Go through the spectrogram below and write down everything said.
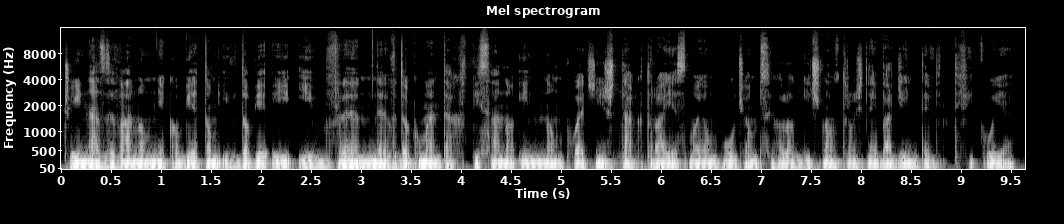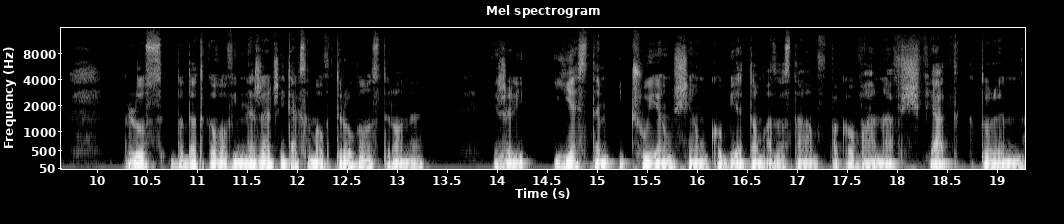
czyli nazywano mnie kobietą i w, dobie, i, i w, w dokumentach wpisano inną płeć niż ta, która jest moją płcią psychologiczną, z którą się najbardziej identyfikuję, plus dodatkowo w inne rzeczy. I tak samo w drugą stronę, jeżeli jestem i czuję się kobietą, a zostałam wpakowana w świat, którym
